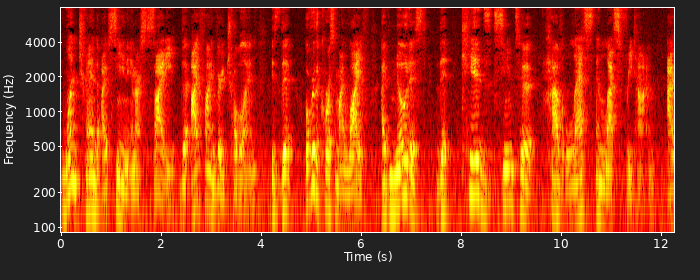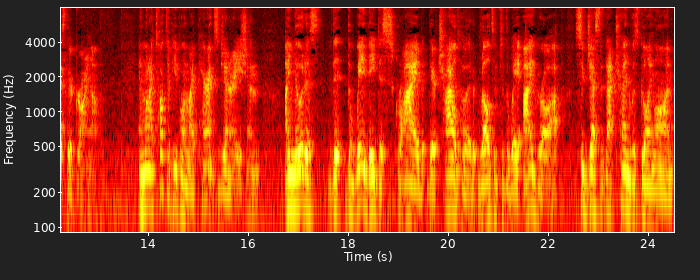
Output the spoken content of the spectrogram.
One trend I've seen in our society that I find very troubling is that over the course of my life, I've noticed that kids seem to have less and less free time as they're growing up. And when I talk to people in my parents' generation, I notice that the way they describe their childhood relative to the way I grow up suggests that that trend was going on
